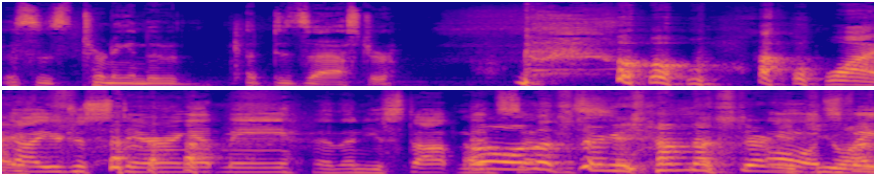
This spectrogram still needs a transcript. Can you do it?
This is turning into a disaster. Why? Yeah, you're just staring at me, and then you stop mid oh, I'm not staring at you. I'm not staring Oh, at it's you. I'm-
